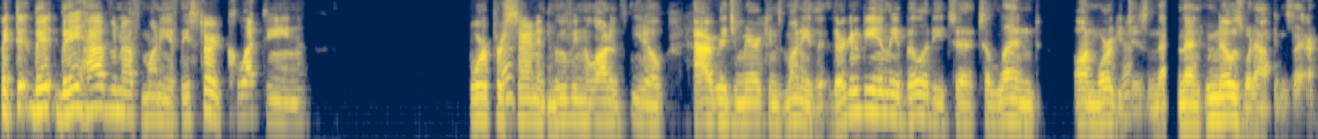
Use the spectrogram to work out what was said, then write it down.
Like they, they, they have enough money. If they start collecting 4% and moving a lot of, you know, average Americans' money, they're going to be in the ability to, to lend on mortgages. Yeah. And, that, and then who knows what happens there.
